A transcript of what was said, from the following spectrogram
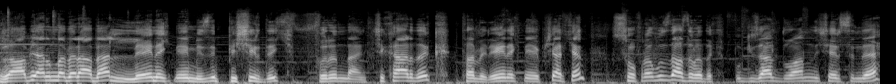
Rabia Hanım'la beraber leğen ekmeğimizi pişirdik. Fırından çıkardık. Tabii leğen ekmeği pişerken soframızı da hazırladık. Bu güzel doğanın içerisinde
